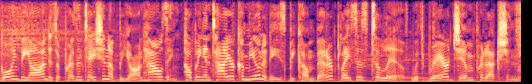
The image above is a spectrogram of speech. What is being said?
Going Beyond is a presentation of Beyond Housing, helping entire communities become better places to live with Rare Gem Productions.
